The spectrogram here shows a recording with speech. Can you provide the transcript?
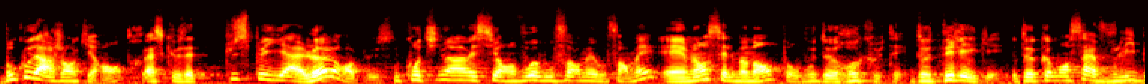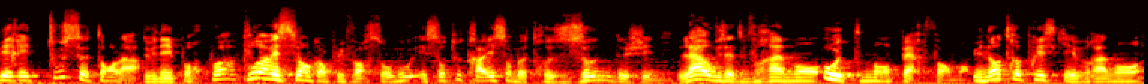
beaucoup d'argent qui rentre parce que vous êtes plus payé à l'heure en plus. Vous continuez à investir en vous, à vous former, vous former. Et maintenant, c'est le moment pour vous de recruter, de déléguer, de commencer à vous libérer tout ce temps-là. Devinez pourquoi? Pour investir encore plus fort sur vous et surtout travailler sur votre zone de génie. Là où vous êtes vraiment hautement performant. Une entreprise qui est vraiment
